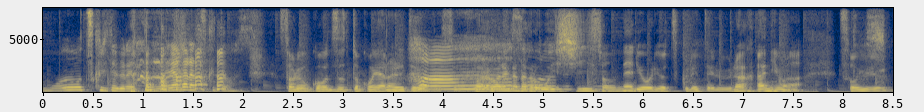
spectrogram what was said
ものを作りたくないと思いながら作ってます。それをこうずっとこうやられてるわけですよ。我々がだから美味しいそのね料理を作れてる裏側にはそういう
